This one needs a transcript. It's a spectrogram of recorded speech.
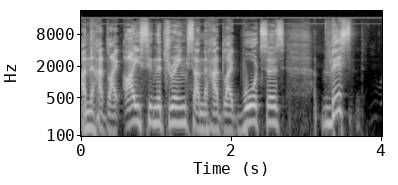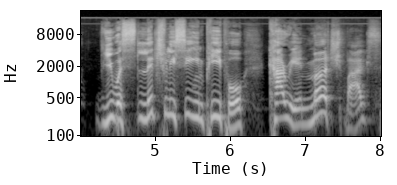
and they had like ice in the drinks and they had like waters. This, you were literally seeing people carrying merch bags,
